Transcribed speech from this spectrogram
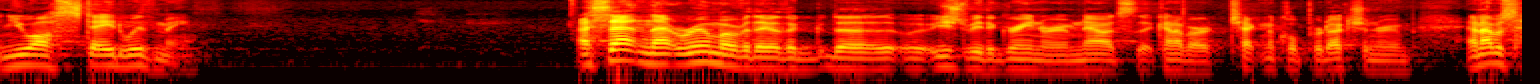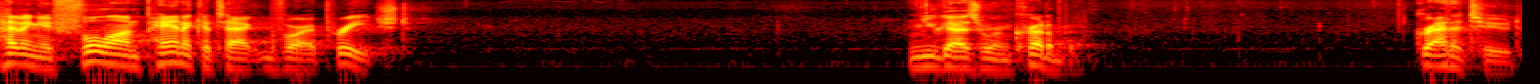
and you all stayed with me. I sat in that room over there, the, the, it used to be the green room, now it's the kind of our technical production room, and I was having a full on panic attack before I preached. And you guys were incredible. Gratitude.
